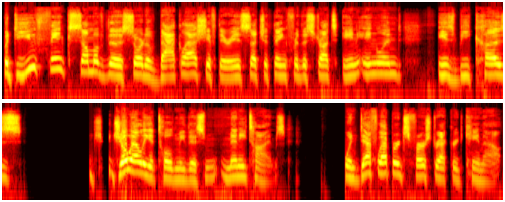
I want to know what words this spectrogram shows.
But do you think some of the sort of backlash, if there is such a thing for the Struts in England, is because J- Joe Elliott told me this many times when Def Leppard's first record came out,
